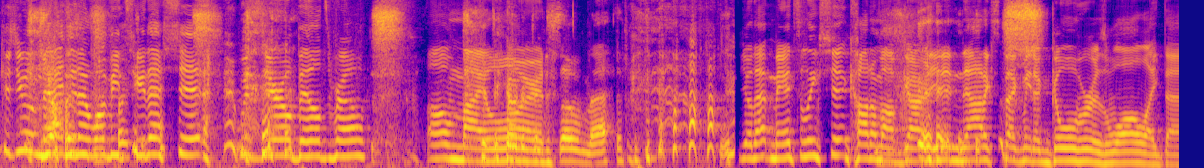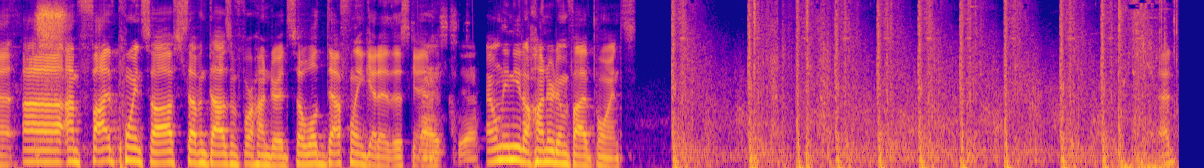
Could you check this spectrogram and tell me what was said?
Could you imagine I 1v2 that shit with zero builds, bro? Oh my They would've been lord. so mad. Yo, that mantling shit caught him off guard. He did not expect me to go over his wall like that. Uh, I'm five points off, 7,400, so we'll definitely get it this game. nice, yeah. I only need 105 points. Dead.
